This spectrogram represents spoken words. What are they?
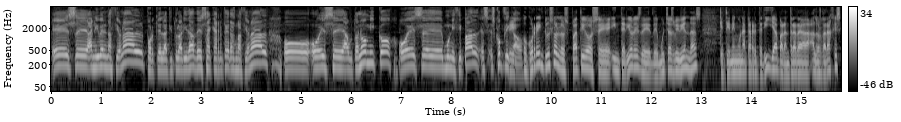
es eh, a nivel nacional, porque la titularidad de esa carretera es nacional, o, es eh, autonómico, o es eh, municipal. Es, complicado. Ocurre incluso en los patios eh, interiores de, muchas viviendas que tienen una carreterilla para entrar a, los garajes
